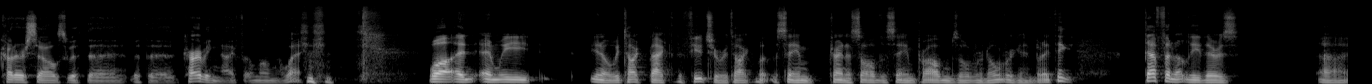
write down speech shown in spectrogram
cut ourselves with a with a carving knife along the way. well, and and we you know, we talked back to the future, we're talking about the same trying to solve the same problems over and over again. But I think definitely there's uh,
